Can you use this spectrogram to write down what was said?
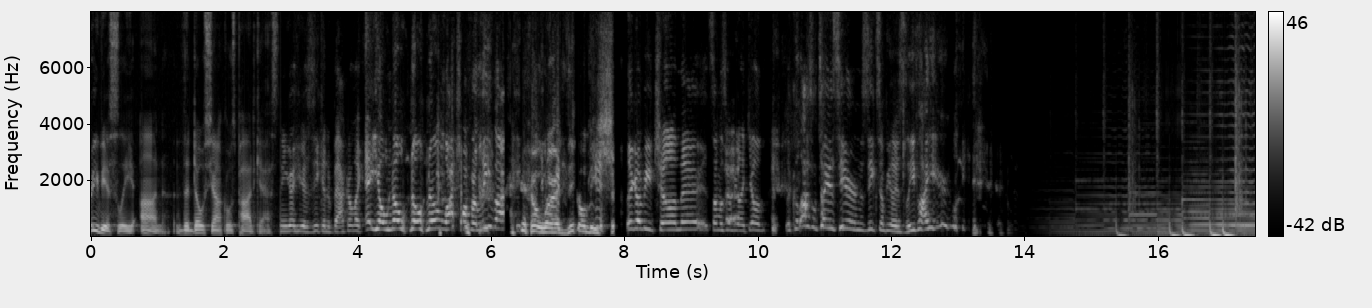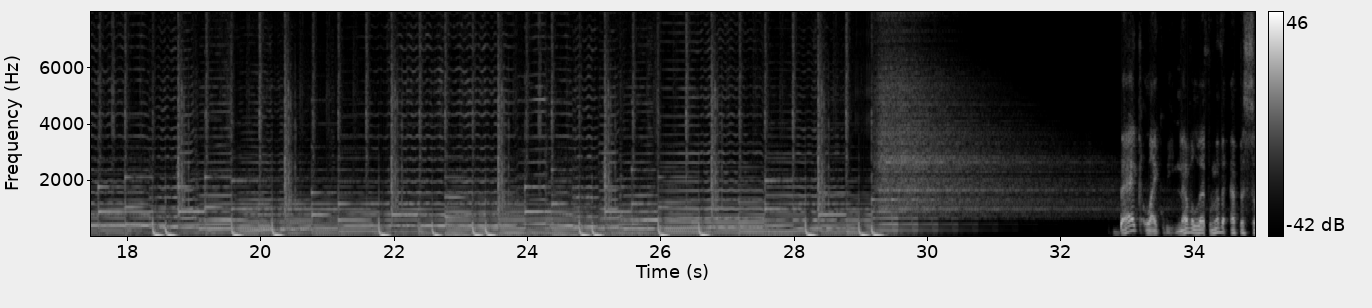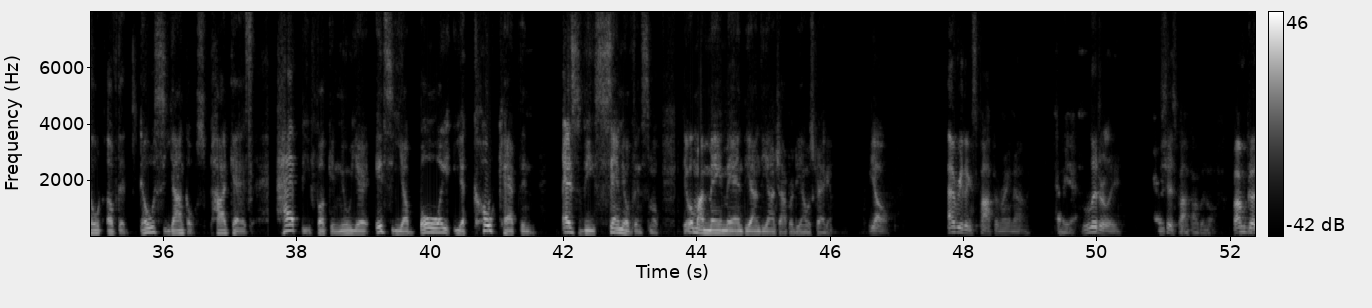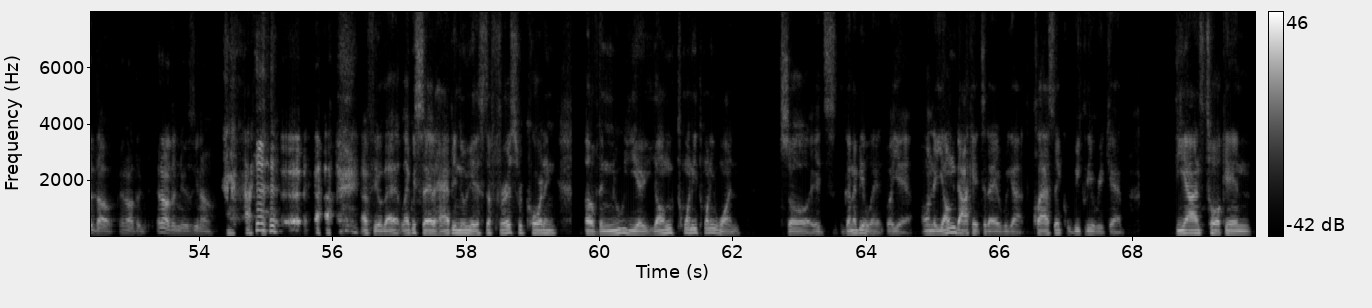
Previously on the Dos Yankos podcast. And you go hear Zeke in the background, like, "Hey, yo, no, no, no, watch out for Levi." Word, Zeke gonna be sh- They're gonna be chilling there. Someone's gonna be like, "Yo, the Colossal Titan's here," and Zeke's gonna be like, "Is Levi here?" Like, back like we never left for another episode of the Dos Yankos podcast. Happy fucking New Year. It's your boy, your co-captain, SV Samuel Vince Smoke. Here with my main man, Dion Dion Chopper. Dion was cracking. yo, everything's popping right now. Hell yeah. Literally, Shit's popping. off. but I'm good though. In other in other news, you know. I feel that. Like we said, Happy New Year. This is the first recording of the new year, Young 2021. So it's gonna be lit. But yeah, on the Young docket today, we got classic weekly recap. Dion's talking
